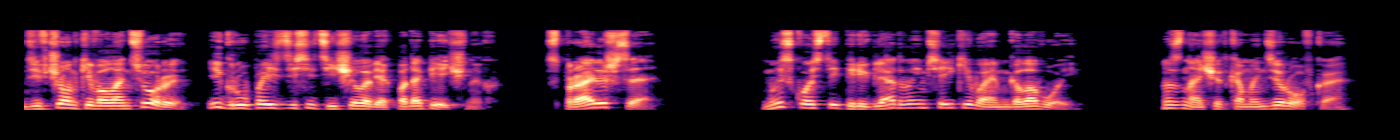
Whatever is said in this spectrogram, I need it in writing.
Девчонки-волонтеры и группа из десяти человек подопечных. Справишься? Мы с Костей переглядываемся и киваем головой. Значит, командировка.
